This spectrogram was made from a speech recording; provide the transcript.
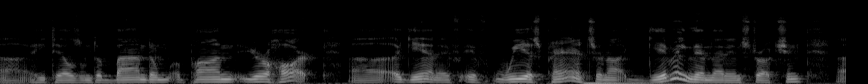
Uh, he tells them to bind them upon your heart. Uh, again, if, if we as parents are not giving them that instruction, uh,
